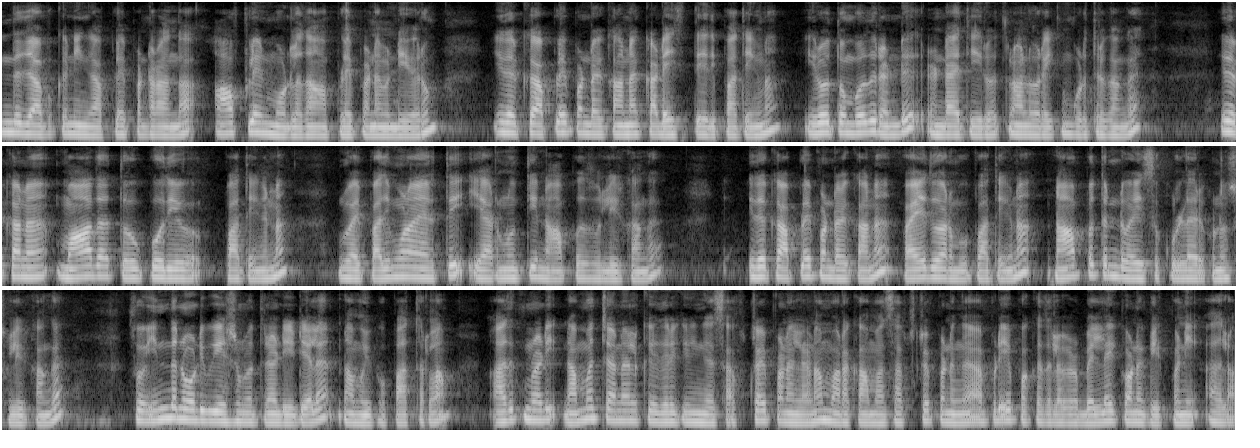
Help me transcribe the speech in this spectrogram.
இந்த ஜாபுக்கு நீங்கள் அப்ளை பண்ணுறா இருந்தால் ஆஃப்லைன் மோடில் தான் அப்ளை பண்ண வேண்டி வரும். இதற்கு அப்ளை பண்ணுறதுக்கான கடைசி தேதி பார்த்தீங்கன்னா இருபத்தொம்போது ரெண்டு ரெண்டாயிரத்தி இருபத்தி நாலு வரைக்கும் கொடுத்துருக்காங்க. இதற்கான மாத தொகுப்பூதியம் பார்த்தீங்கன்னா ரூபாய் பதிமூணாயிரத்தி இரநூத்தி நாற்பது சொல்லியிருக்காங்க. இதுக்கு அப்ளை பண்ணுறதுக்கான வயது வரம்பு பார்த்தீங்கன்னா நாற்பத்திரெண்டு வயசுக்குள்ளே இருக்கணும்னு சொல்லியிருக்காங்க. ஸோ இந்த நோட்டிஃபிகேஷன் பற்றின டீட்டெயிலை நம்ம இப்போ பார்த்துடலாம் அதுக்கு முன்னாடி நம்ம சேனலுக்கு இது வரைக்கும் நீங்கள் சப்ஸ்கிரைப் பண்ணலைன்னா மறக்காமல் சப்ஸ்கிரைப் பண்ணுங்கள் அப்படியே பக்கத்தில் இருக்கிற பெல் ஐக்கானை கிளிக் பண்ணி அதில்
